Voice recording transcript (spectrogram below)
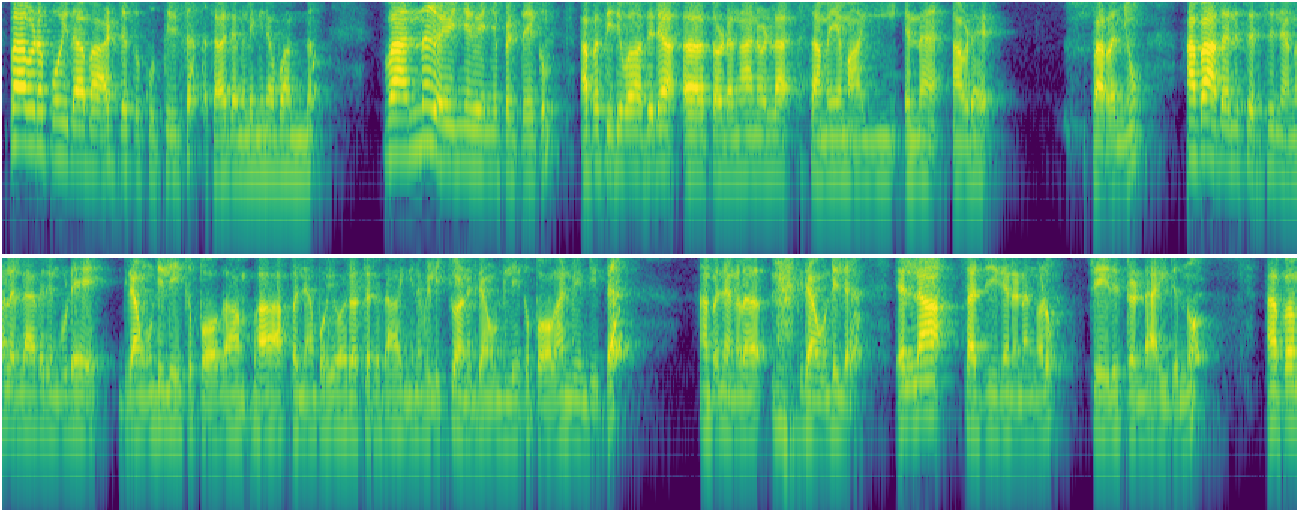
അപ്പം അവിടെ പോയി ഇതാ ബാഡ്ജൊക്കെ കുത്തിയിട്ട് അതാ ഞങ്ങളിങ്ങനെ വന്നു. വന്നു കഴിഞ്ഞ് കഴിഞ്ഞപ്പോഴത്തേക്കും അപ്പം തിരുവാതിര തുടങ്ങാനുള്ള സമയമായി എന്ന് അവിടെ പറഞ്ഞു. അപ്പം അതനുസരിച്ച് ഞങ്ങൾ എല്ലാവരും കൂടെ ഗ്രൗണ്ടിലേക്ക് പോകാം. ബാ അപ്പം ഞാൻ പോയി ഓരോരുത്തരതാ ഇങ്ങനെ വിളിക്കുവാണ് ഗ്രൗണ്ടിലേക്ക് പോകാൻ വേണ്ടിയിട്ട്. അപ്പം ഞങ്ങൾ ഗ്രൗണ്ടിൽ എല്ലാ സജ്ജീകരണങ്ങളും ചെയ്തിട്ടുണ്ടായിരുന്നു. അപ്പം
